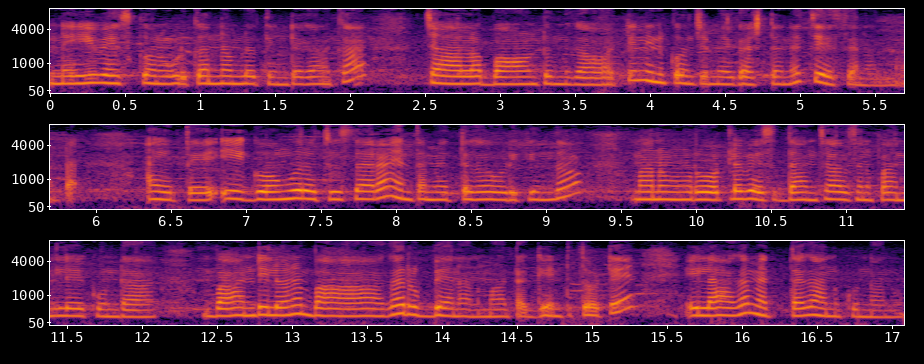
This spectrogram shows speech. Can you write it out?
నెయ్యి వేసుకొని ఉడకన్నంలో తింటే కనుక చాలా బాగుంటుంది కాబట్టి నేను కొంచెం ఎగస్ట్రానే చేశాను అనమాట అయితే ఈ గోంగూర చూసారా? ఎంత మెత్తగా ఉడికిందో. మనం రోట్లో వేసి దంచాల్సిన పని లేకుండా బాండిలోనే బాగా రుబ్బాను అనమాట గెంటితోటే ఇలాగ మెత్తగా అనుకున్నాను.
